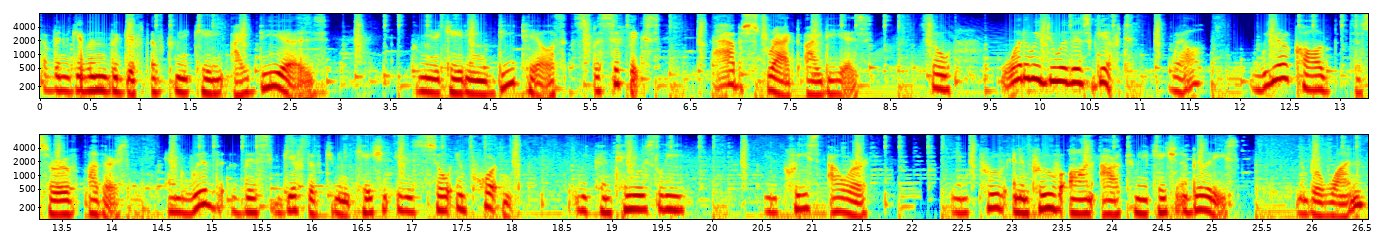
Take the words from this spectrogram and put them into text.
have been given the gift of communicating ideas, communicating details, specifics, abstract ideas. So, what do we do with this gift? Well, we are called to serve others. And with this gift of communication, it is so important that we continuously increase our improve and improve on our communication abilities. Number one,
